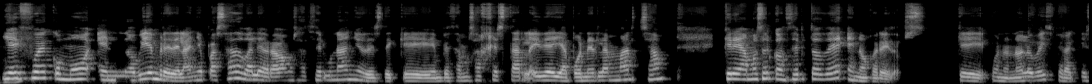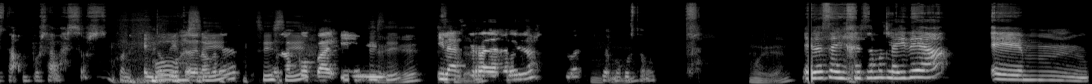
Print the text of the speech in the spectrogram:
Y ahí fue como en noviembre del año pasado, ¿vale? Ahora vamos a hacer un año desde que empezamos a gestar la idea y a ponerla en marcha, creamos el concepto de enogredos. Que, bueno, no lo veis, pero aquí está un posavasos con el oh, de enogredos, la copa y, y la sierra de enogredos. Me gusta mucho. Muy bien. Entonces ahí gestamos la idea. Eh,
